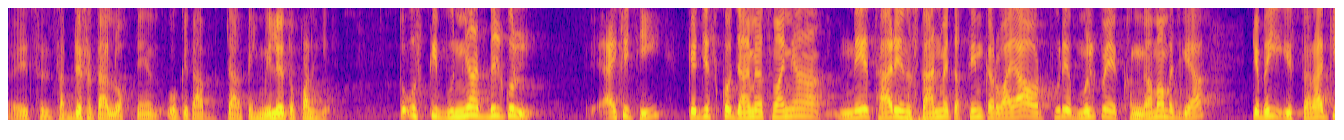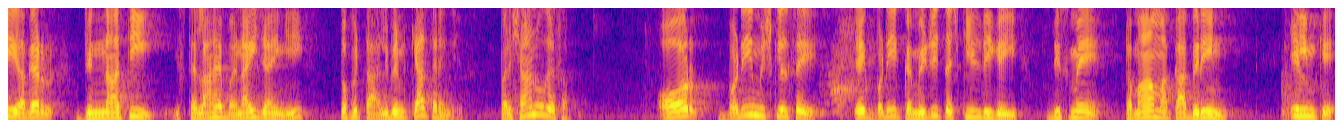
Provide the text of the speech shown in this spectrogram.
इस सब्जेक्ट से ताल्लुक़ रखते हैं, वो किताब चाहे कहीं मिले तो पढ़िए। तो उसकी बुनियाद बिल्कुल ऐसी थी कि जिसको जाम उस्मानिया ने सारे हिंदुस्तान में तकसीम करवाया और पूरे मुल्क में एक हंगामा मच गया कि भाई इस तरह की अगर जन्नाती असलाहें बनाई जाएँगी तो फिर तालब क्या करेंगे? परेशान हो गए सब। और बड़ी मुश्किल से एक बड़ी कमेटी तश्कील दी गई, जिसमें तमाम अकाबरीन इल्म के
